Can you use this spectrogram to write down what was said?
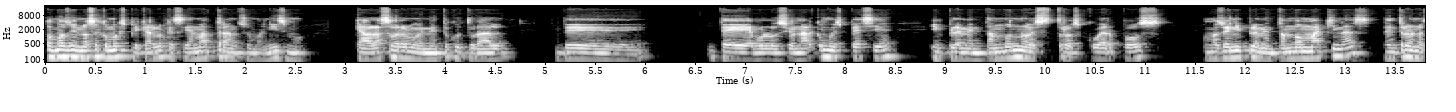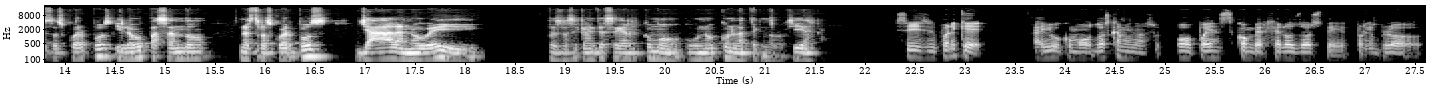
o más bien no sé cómo explicarlo, que se llama transhumanismo, que habla sobre el movimiento cultural de de evolucionar como especie, implementando nuestros cuerpos, o más bien implementando máquinas dentro de nuestros cuerpos y luego pasando nuestros cuerpos ya a la nube y, pues, básicamente ser como uno con la tecnología. Sí, se supone que hay como 2 caminos, o puedes converger los 2 de, por ejemplo,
